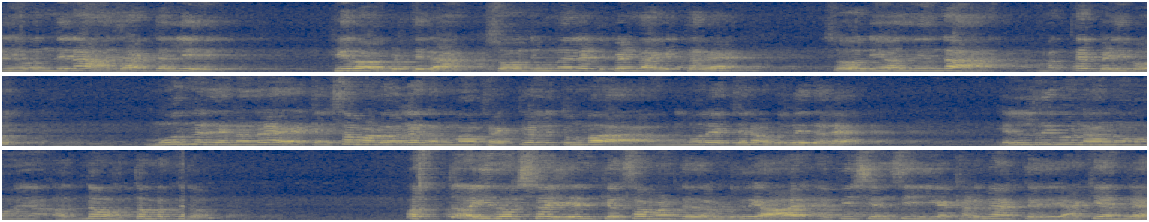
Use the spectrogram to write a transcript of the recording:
ನೀವು ಒಂದಿನ ಆ ಜಾಗದಲ್ಲಿ ಹೀರೋ ಆಗಿಬಿಡ್ತೀರಾ? ಸೊ ನಿಮ್ಮ ಮೇಲೆ ಡಿಪೆಂಡ್ ಆಗಿರ್ತಾರೆ. ಸೊ ನೀವು ಅಲ್ಲಿಂದ ಮತ್ತೆ ಬೆಳಿಬೋದು. ಮೂರನೇದು ಏನಂದರೆ, ಕೆಲಸ ಮಾಡುವಾಗ ನಮ್ಮ ಫ್ಯಾಕ್ಟ್ರಿಯಲ್ಲಿ ತುಂಬ ಒಂದು ನೂರೈದು ಜನ ಹುಡುಗರಿದ್ದಾರೆ ಎಲ್ರಿಗೂ ನಾನು ಹದಿನೈದು ಹತ್ತೊಂಬತ್ತು ಫಸ್ಟ್ ಐದು ವರ್ಷ ಏನು ಕೆಲಸ ಮಾಡ್ತಾ ಇದ್ದಾರೆ ಹುಡುಗರಿಗೆ, ಆ ಎಫಿಷಿಯನ್ಸಿ ಈಗ ಕಡಿಮೆ ಆಗ್ತಾ ಇದೆ. ಯಾಕೆ ಅಂದರೆ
